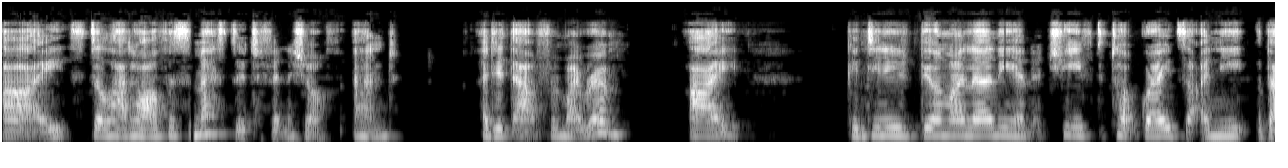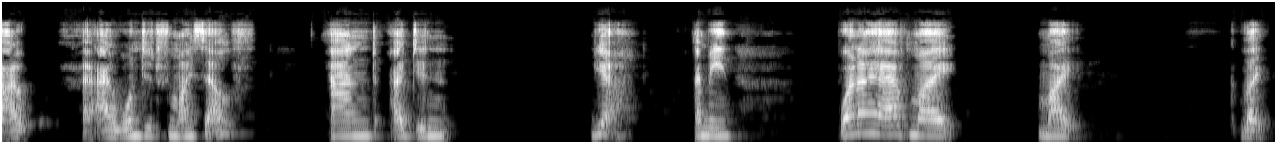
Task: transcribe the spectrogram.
I still had half a semester to finish off, and I did that from my room. I continued the online learning and achieved the top grades that I need that I, I wanted for myself, and I didn't. Yeah, I mean, when I have my my like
